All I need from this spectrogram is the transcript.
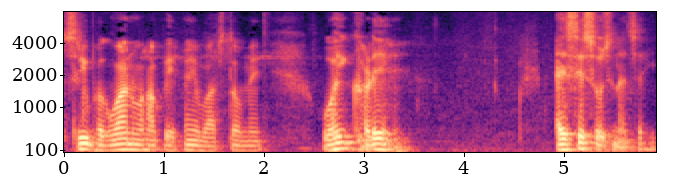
श्री भगवान वहाँ पे हैं वास्तव में, वही खड़े हैं। ऐसे सोचना चाहिए।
